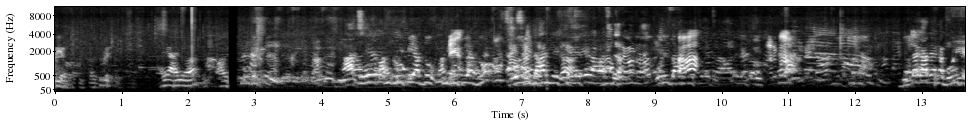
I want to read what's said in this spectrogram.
do you have? నాకు వన్ రూపీ వద్దు వన్ రూపీ దాని చేసుకుంటే రావాలి. బిల్ల కాదైనా బోనికి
